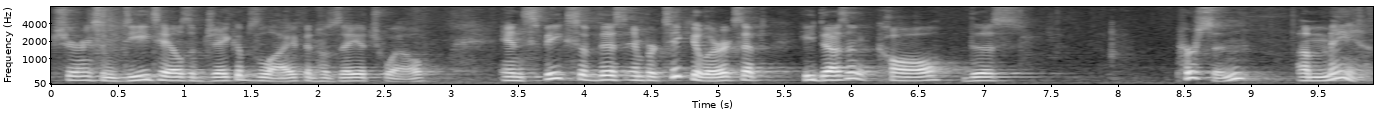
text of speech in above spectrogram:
sharing some details of Jacob's life in Hosea 12 and speaks of this in particular, except he doesn't call this person a man.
